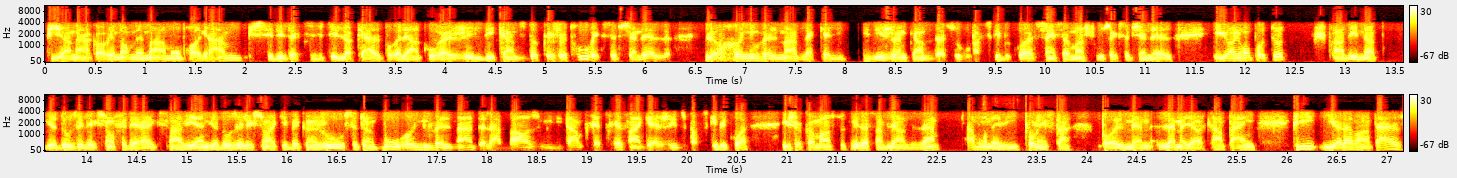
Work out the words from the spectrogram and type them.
Puis j'en ai encore énormément à mon programme. Puis c'est des activités locales pour aller encourager des candidats que je trouve exceptionnels. Le renouvellement de la qualité des jeunes candidatures au Parti québécois, sincèrement, je trouve ça exceptionnel. Ils gagneront pas toutes. Je prends des notes. Il y a d'autres élections fédérales qui s'en viennent. Il y a d'autres élections à Québec un jour. C'est un beau renouvellement de la base militante très, très engagée du Parti québécois. Et je commence toutes mes assemblées en disant à mon avis, pour l'instant, Paul mène la meilleure campagne. Puis, il y a l'avantage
